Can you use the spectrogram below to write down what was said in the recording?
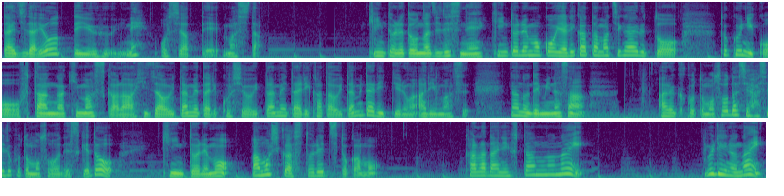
大事だよっていうふうにねおっしゃってました。筋トレと同じですね筋トレもこうやり方間違えると特にこう負担がきますから膝を痛めたり腰を痛めたり肩を痛めたりっていうのがありますなので皆さん歩くこともそうだし走ることもそうですけど筋トレも、まあ、もしくはストレッチとかも体に負担のない無理のない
